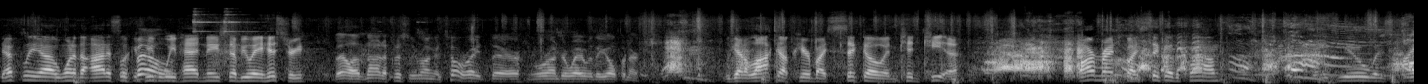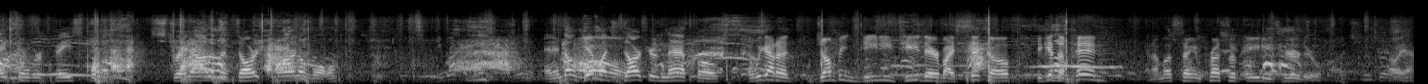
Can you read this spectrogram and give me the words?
Definitely uh, one of the oddest looking Bell. people we've had in HWA history. Bell has not officially rung until right there. We're underway with the opener. We got a lockup here by Sicko and Kidd Kia. Arm wrench by Sicko the Clown. Debut was hyped over Facebook. Straight out of the Dark Carnival. And it don't get Oh. much darker than that, folks. And we got a jumping DDT there by Sicko. He gets a pin. And I must say, impressive 80s hairdo. Oh yeah.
